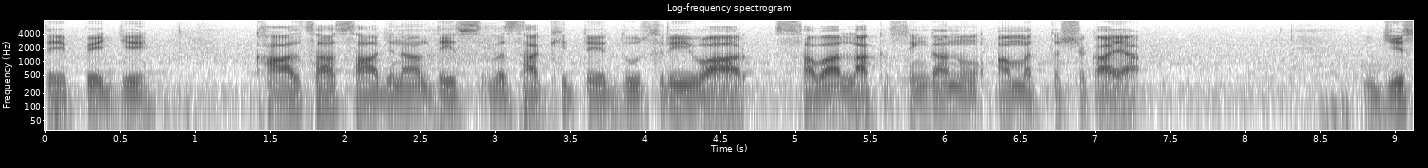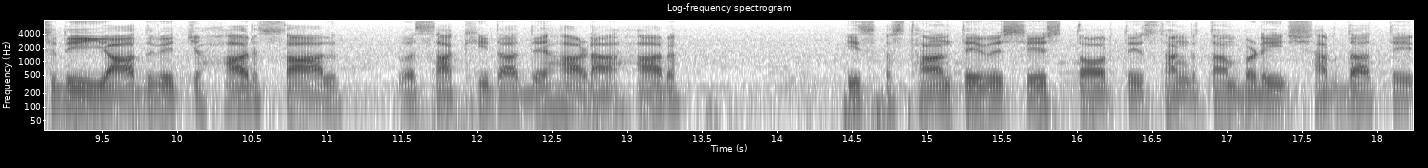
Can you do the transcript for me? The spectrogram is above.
ਤੇ ਭੇਜੇ। ਖਾਲਸਾ ਸਾਜਨਾ ਦੀ ਵਿਸਾਖੀ ਤੇ ਦੂਸਰੀ ਵਾਰ ਸਵਾ ਲੱਖ ਸਿੰਘਾਂ ਨੂੰ ਅੰਮ੍ਰਿਤ ਛਕਾਇਆ। ਜਿਸ ਦੀ ਯਾਦ ਵਿੱਚ ਹਰ ਸਾਲ ਵਿਸਾਖੀ ਦਾ ਦਿਹਾੜਾ ਹਰ ਇਸ ਸਥਾਨ ਤੇ ਵਿਸ਼ੇਸ਼ ਤੌਰ ਤੇ ਸੰਗਤਾਂ ਬੜੀ ਸ਼ਰਧਾ ਤੇ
